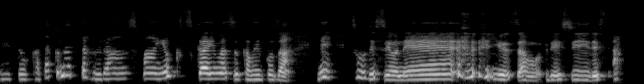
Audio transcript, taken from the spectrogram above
えっ、と、硬くなったフランスパンよく使います、亀子さん。ね、そうですよね。ゆうさんも嬉しいです。あ、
